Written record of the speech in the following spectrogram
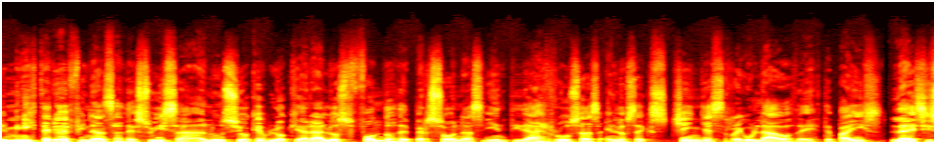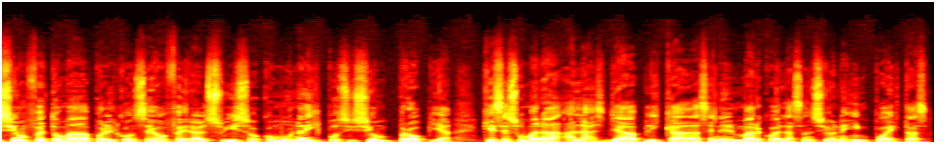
El Ministerio de Finanzas de Suiza anunció que bloqueará los fondos de personas y entidades rusas en los exchanges regulados de este país. La decisión fue tomada por el Consejo Federal Suizo como una disposición propia que se sumará a las ya aplicadas en el marco de las sanciones impuestas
